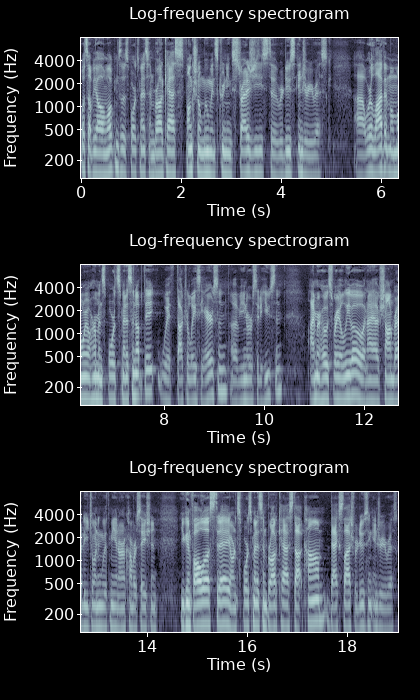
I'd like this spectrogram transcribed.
What's up, y'all, and welcome to the Sports Medicine broadcast Functional Movement Screening Strategies to Reduce Injury Risk. Uh, we're live at Memorial Hermann Sports Medicine Update with Dr. Layci Harrison of University of Houston. I'm your host, Ray Olivo, and I have Sean Reddy joining with me in our conversation. You can follow us today on sportsmedicinebroadcast.com backslash reducing injury risk.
